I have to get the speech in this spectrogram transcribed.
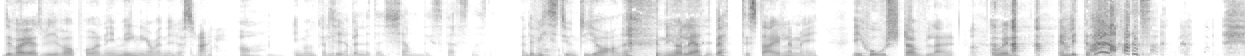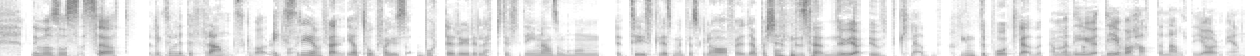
det var ju att vi var på en invigning av en ny restaurang Ja. i Munkallén. Typ en liten kändisfest nästan. Ja, det visste ju inte jag när jag lät Betty styla mig i horstövlar och en, en liten hatt. Det var så söt, liksom lite fransk var det. Extremt fram- Jag tog faktiskt bort det röda läppstiftet innan som hon trilskade som att jag skulle ha för jag bara kände så här, nu är jag utklädd, inte påklädd. Ja, men det är ju det är vad hatten alltid gör med en.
